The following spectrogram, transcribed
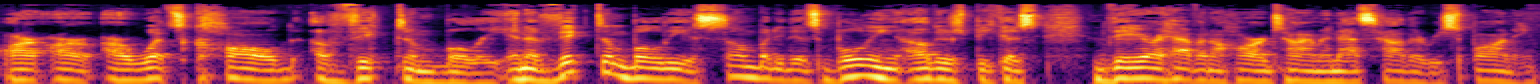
are, are, are what's called a victim bully. And a victim bully is somebody that's bullying others because they are having a hard time and that's how they're responding.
